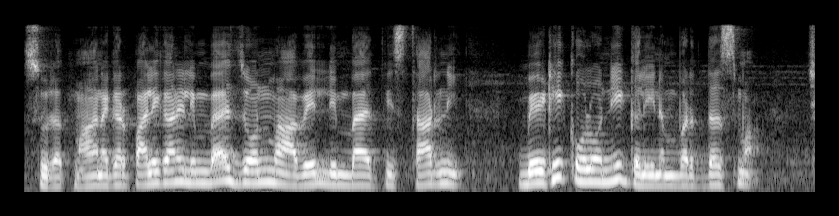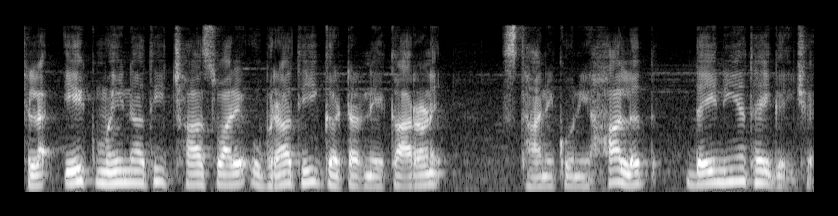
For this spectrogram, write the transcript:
સુરત મહાનગરપાલિકાની લિંબાયત ઝોનમાં આવેલ લિંબાયત વિસ્તારની બેઠી કોલોની ગલી નંબર દસમાં છેલ્લા એક મહિનાથી છાસવારે ઉભરાતી ગટરને કારણે સ્થાનિકોની હાલત દયનીય થઈ ગઈ છે.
